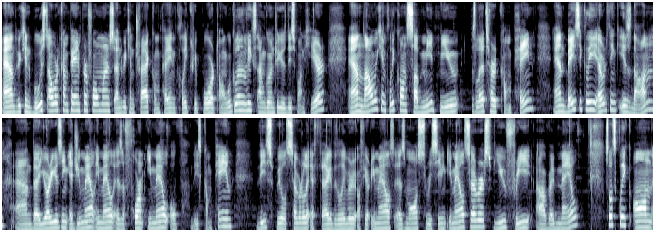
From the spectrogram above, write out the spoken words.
and we can boost our campaign performance and we can track campaign click report on Google Analytics. I'm going to use this one here. And now we can click on submit newsletter campaign and basically everything is done and uh, you are using a Gmail email as a form email of this campaign. This will severely affect the delivery of your emails as most receiving email servers view free uh, webmail. So let's click on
